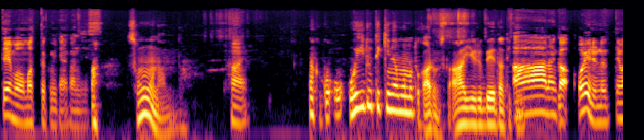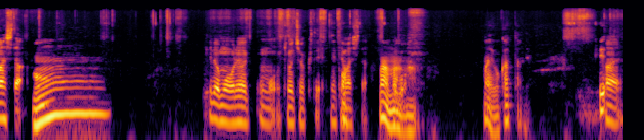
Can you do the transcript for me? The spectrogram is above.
て、もう待っとくみたいな感じです。あそうなんだ。はい。なんかこう、おオイル的なものとかあるんですか？アーユルベーダ的な。あー、なんかオイル塗ってました。あーけどもう俺はもう気持ちよくて寝てました。まあまあまあ。まあよかったね。え？はい。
